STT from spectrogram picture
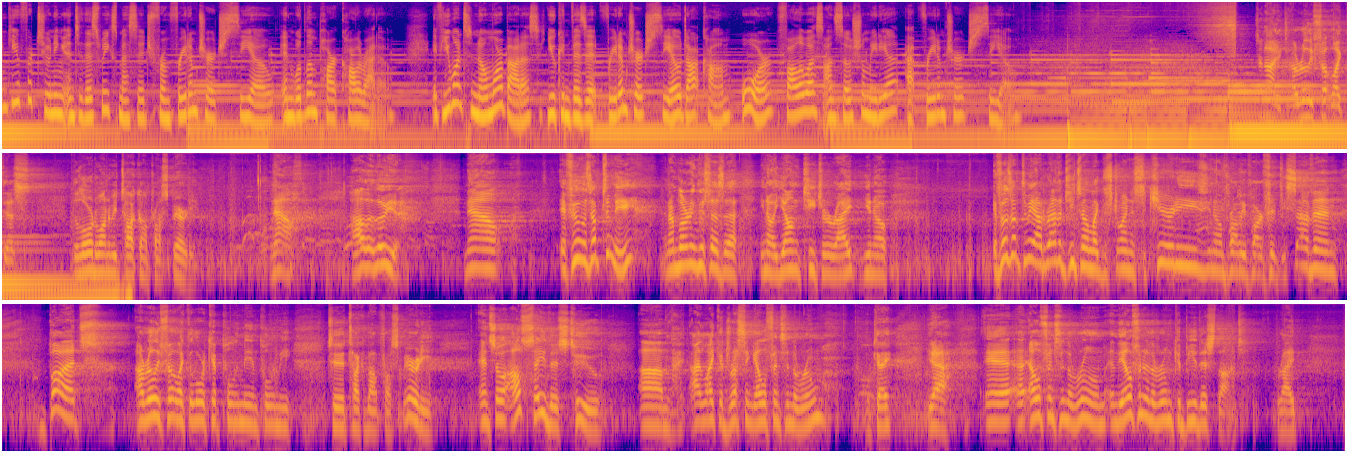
Thank you for tuning into this week's message from Freedom Church CO in Woodland Park, Colorado. If you want to know more about us, you can visit freedomchurchco.com or follow us on social media at Freedom Church CO. Tonight, I really felt like this. The Lord wanted me to talk on prosperity. Now, hallelujah. Now, if it was up to me, and I'm learning this as a you know young teacher, right? You know, if it was up to me, I'd rather teach on like destroying the securities, you know, probably part 57. But I really felt like the Lord kept pulling me and pulling me to talk about prosperity. And so I'll say this too. Um, I like addressing elephants in the room. Okay, yeah, uh, elephants in the room, and the elephant in the room could be this thought, right?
